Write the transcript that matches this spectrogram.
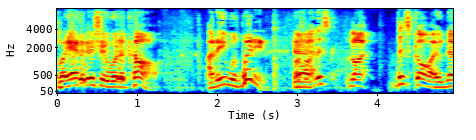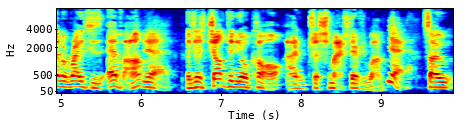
but he had an issue with a car, and he was winning. I was Yeah. like, this like this guy who never races ever, Yeah. has just jumped in your car and just smashed everyone. Yeah. So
